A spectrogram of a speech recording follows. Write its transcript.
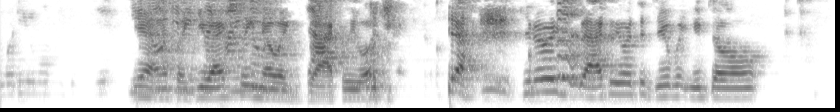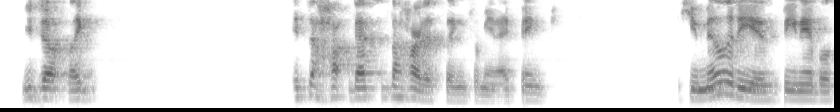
What do you want me to do? You yeah, know? it's And like you I actually know exactly what. To, yeah, you know exactly what to do, but you don't. You don't like. It's a that's the hardest thing for me. And I think humility is being able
